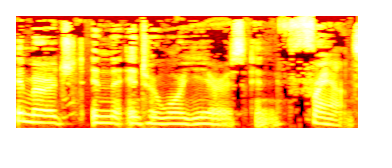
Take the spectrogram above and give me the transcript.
emerged in the interwar years in France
